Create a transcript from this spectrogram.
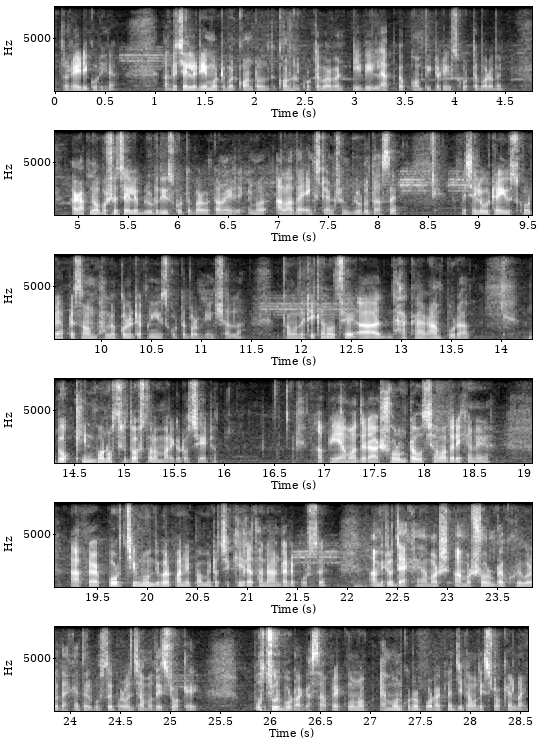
আপনার রেডি করি না। আপনি চাইলে রিমোট রিমোট কন্ট্রোল কন্ট্রোল করতে পারবেন। টিভি ল্যাপটপ কম্পিউটার ইউজ করতে পারবেন। আর আপনি অবশ্যই চাইলে ব্লুটুথ ইউজ করতে পারবেন, কারণ আলাদা এক্সটেনশন ব্লুটুথ আছে। আপনি চাইলে ওইটা ইউজ করে আপনি সাউন্ড ভালো কোয়ালিটি আপনি ইউজ করতে পারবেন ইনশাল্লাহ তো আমাদের ঠিকানা হচ্ছে ঢাকা, রামপুরা। দক্ষিণ বনশ্রী দশতলা মার্কেট হচ্ছে এটা। আপনি আমাদের আর শোরুমটা হচ্ছে আমাদের এখানে, আপনার পশ্চিম নন্দীবার পানির পাম্প, এটা হচ্ছে খিলকা থানা আন্ডারে পড়ছে। আমি তো দেখাই, আমার আমার শোরুমটা ঘুরে ঘুরে দেখাই, তাহলে বুঝতে পারবেন যে আমাদের স্টকে প্রচুর প্রোডাক্ট আছে। আপনার কোনো, এমন কোনো প্রোডাক্ট নেই যেটা আমাদের স্টকে নাই।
